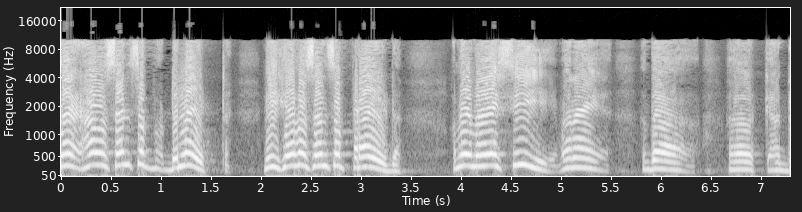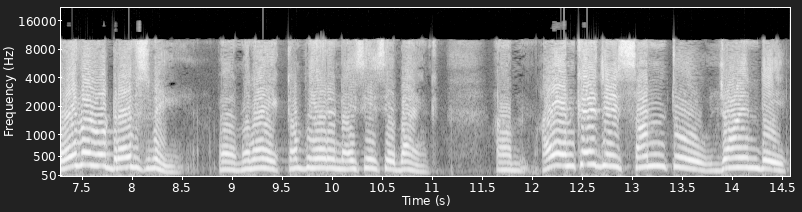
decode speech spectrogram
have a sense of delight. We have a sense of pride. I mean, when I see, when I, the uh, driver who drives me, when I come here in ICICI Bank, um, I encourage his son to join the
